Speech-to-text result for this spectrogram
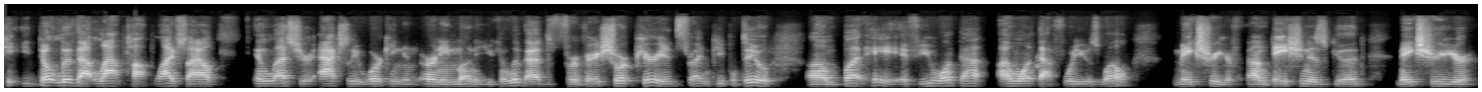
You don't live that laptop lifestyle unless you're actually working and earning money. You can live that for very short periods, right? And people do. Um, but hey, if you want that, I want that for you as well. Make sure your foundation is good. Make sure you're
